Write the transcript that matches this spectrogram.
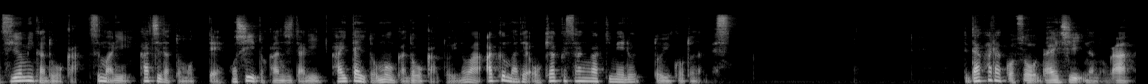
強みかどうか、つまり価値だと思って欲しいと感じたり、買いたいと思うかどうかというのは、あくまでお客さんが決めるということなんです。だからこそ大事なのが、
